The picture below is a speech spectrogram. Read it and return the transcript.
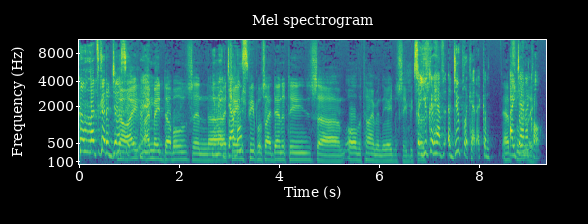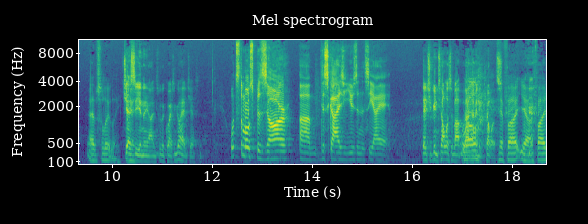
Let's go to Jesse. No, I, I made doubles and uh, made I doubles? changed people's identities um, all the time in the agency because so you could have a duplicate, a com- absolutely, identical. Absolutely. Jesse in the audience with a question. Go ahead, Jesse. What's the most bizarre um, disguise you use in the CIA? That you can tell us about without Well, having to kill us. if I yeah, if I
